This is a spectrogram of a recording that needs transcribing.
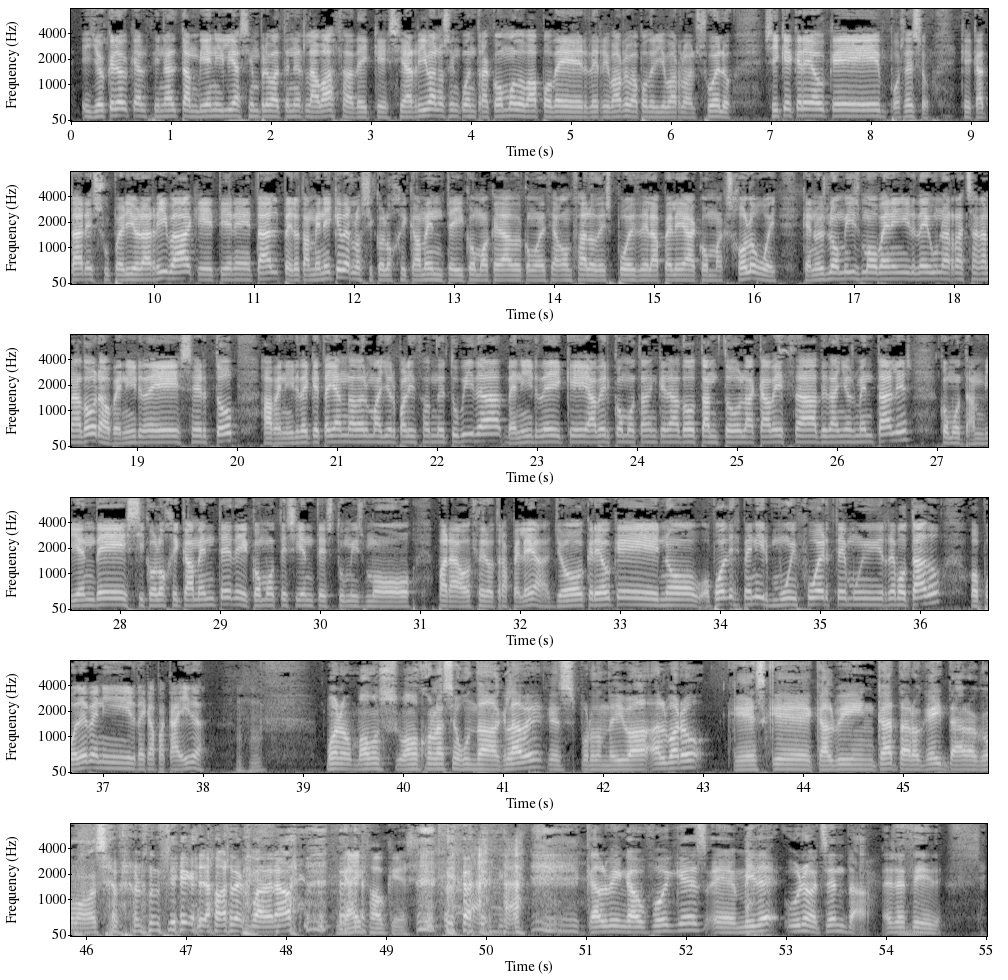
Y yo creo que al final también Ilia siempre va a tener la baza de que si arriba no se encuentra cómodo va a poder derribarlo y va a poder llevarlo al suelo. Sí que creo que, pues eso, que Qatar es superior arriba, que tiene tal, pero también hay que verlo psicológicamente y cómo ha quedado, como decía Gonzalo, después de la pelea con Max Holloway. Que no es lo mismo venir de una racha ganadora o venir de ser top a venir de que te hayan dado el mayor palizón de tu vida, venir de que a ver cómo te han quedado tanto la cabeza de daños mentales como también de psicológicamente de cómo te sientes tú mismo para hacer otra pelea. Yo creo que no o puedes venir muy fuerte, muy rebotado o puede venir de capa caída. Bueno, vamos, vamos con la segunda clave, que es por donde iba Álvaro, que es que Calvin Qatar o Keitar o como se pronuncie, que llamas de cuadrado, Guy Fawkes. Calvin Gaufoikes eh, mide 1,80. Es decir,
